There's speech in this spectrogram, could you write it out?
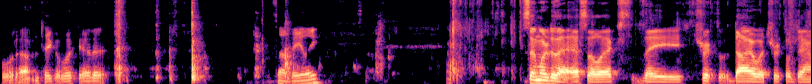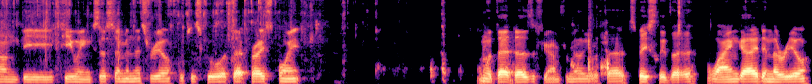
Pull it out and take a look at it. What's up, Bailey? Similar to that SLX, they trickle Daiwa trickled down the T wing system in this reel, which is cool at that price point. And what that does, if you're unfamiliar with that, it's basically the line guide in the reel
